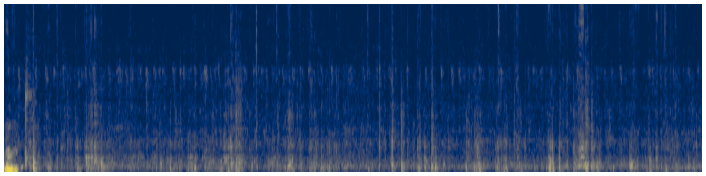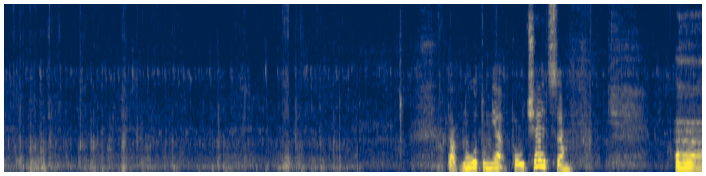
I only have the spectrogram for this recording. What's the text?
Вот. Так, ну вот у меня получается, э,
